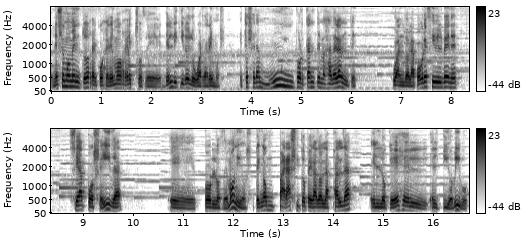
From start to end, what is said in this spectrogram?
En ese momento recogeremos restos del líquido y lo guardaremos. Esto será muy importante más adelante, cuando la pobre Civil Bennett sea poseída eh, por los demonios, tenga un parásito pegado en la espalda en lo que es el, tío vivo.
